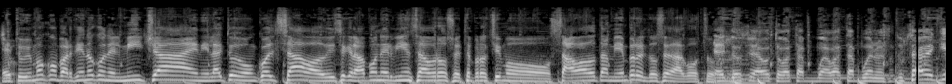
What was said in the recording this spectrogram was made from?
Estuvimos compartiendo con el Micha en el acto de Bonco el sábado. Dice que la va a poner bien sabroso este próximo sábado también, pero el 12 de agosto. El 12 de agosto va a estar, va a estar bueno. ¿Tú sabes que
